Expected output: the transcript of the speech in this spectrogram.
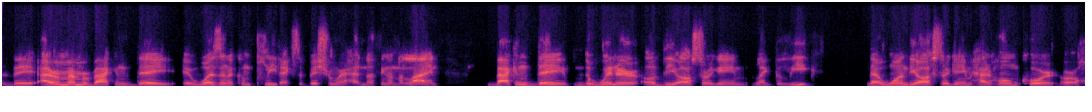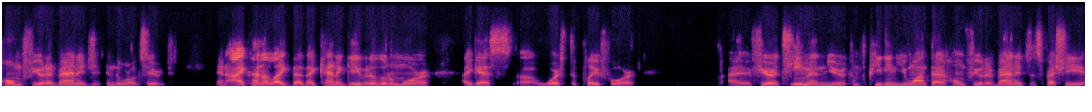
they I remember back in the day, it wasn't a complete exhibition where I had nothing on the line. Back in the day, the winner of the All Star game, like the league that won the All Star game, had home court or home field advantage in the World Series. And I kind of like that. That kind of gave it a little more, I guess, uh, worth to play for if you're a team and you're competing, you want that home field advantage, especially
